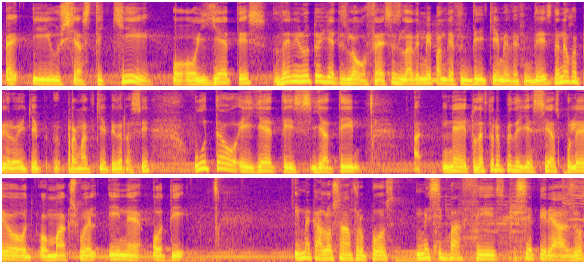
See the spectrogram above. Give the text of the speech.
Ε, η ουσιαστική, ο, ο ηγέτης δεν είναι ούτε ο ηγέτης λόγω θέσης, δηλαδή με είπαν διευθυντή και είμαι διευθυντής, δεν έχω επιρροή και πραγματική επίδραση, ούτε ο ηγέτης γιατί. Ναι, το δεύτερο επίπεδο ηγεσίας που λέει ο, ο Maxwell είναι ότι είμαι καλός άνθρωπος, με συμπαθείς, σε επηρεάζω.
